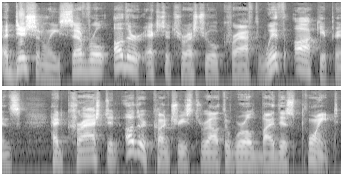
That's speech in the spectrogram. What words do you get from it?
Additionally, several other extraterrestrial craft with occupants had crashed in other countries throughout the world by this point.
